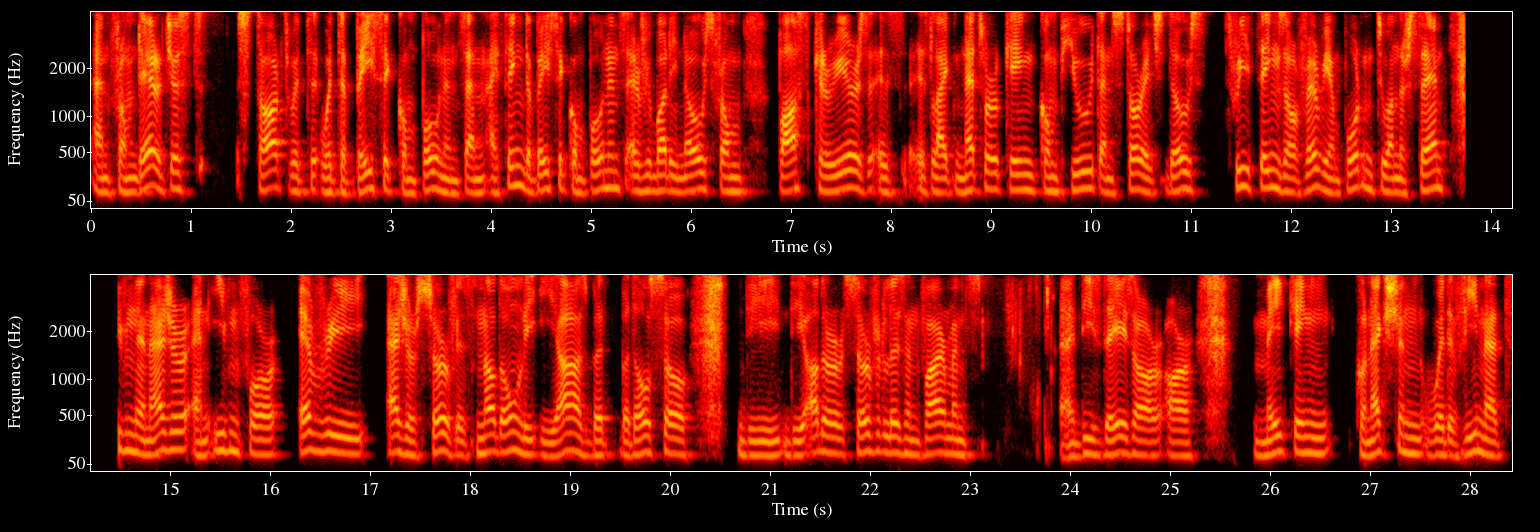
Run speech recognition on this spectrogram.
And from there just start with with the basic components. And i think the basic components everybody knows from past careers is is like networking compute and storage. Those three things are very important to understand even in azure and even for every azure service not only IaaS but but also the the other serverless environments uh, these days are are making connection with a VNet,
